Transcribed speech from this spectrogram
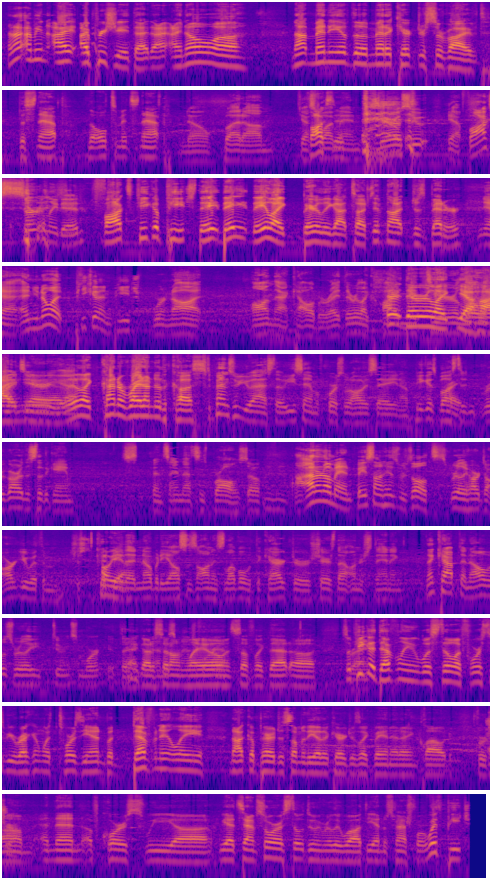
And I, I mean, I, I appreciate that. I, I know uh, not many of the meta characters survived the snap, the ultimate snap. No, but um, guess Fox what, did. man? Zero Suit. Yeah, Fox certainly did. Fox, Pika, Peach, they, they, they like barely got touched, if not just better. Yeah, and you know what? Pika and Peach were not on that caliber, right? They were like high. They're, they were like, yeah, high. tier, yeah, yeah. They're like kind of right under the cusp. Depends who you ask, though. Esam, of course, would always say, you know, Pika's busted regardless of the game. Been saying that since Brawl. So Mm-hmm. I I don't know, man. Based on his results, it's really hard to argue with him. Just could Oh, be yeah. that nobody else is on his level with the character or shares that understanding. Then Captain L was really doing some work at the. I got to set on Leo and stuff like that. Uh, so Right. Pika definitely was still a force to be reckoned with towards the end, but definitely not compared to some of the other characters like Bayonetta and Cloud. For sure. Um, and then, of course, we uh, we had Samsora still doing really well at the end of Smash 4 with Peach.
